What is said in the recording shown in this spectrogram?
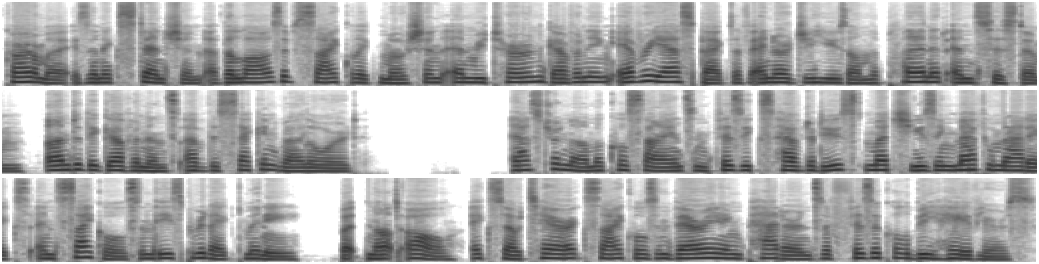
Karma is an extension of the laws of cyclic motion and return governing every aspect of energy use on the planet and system, under the governance of the second Lord. Astronomical science and physics have deduced much using mathematics and cycles and these predict many, but not all, exoteric cycles and varying patterns of physical behaviors.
